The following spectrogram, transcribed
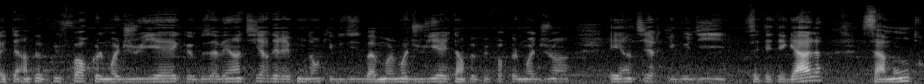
était un peu plus fort que le mois de juillet, que vous avez un tiers des répondants qui vous disent bah, le mois de juillet était un peu plus fort que le mois de juin, et un tiers qui vous dit c'était égal, ça montre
